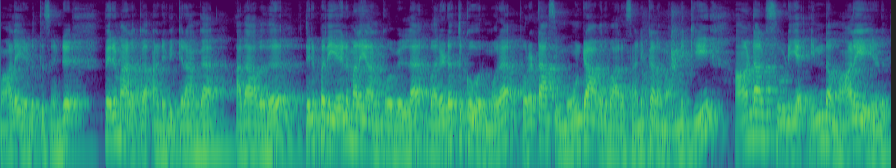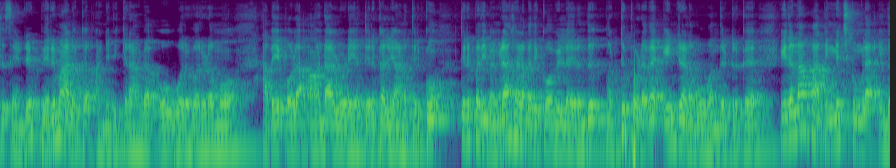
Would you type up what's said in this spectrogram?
மாலை எடுத்து சென்று பெருமாளுக்கு அணிவிக்கிறாங்க. அதாவது திருப்பதி ஏழுமலையான் கோவிலில் வருடத்துக்கு ஒரு முறை புரட்டாசி மூன்றாவது வாரம் சனிக்கிழமை அன்னைக்கு ஆண்டாள் சூடிய இந்த மாலையை எடுத்து சென்று பெருமாளுக்கு அணிவிக்கிறாங்க ஒவ்வொரு வருடமும். அதே போல் ஆண்டாளுடைய திருக்கல்யாணத்திற்கும் திருப்பதி வெங்கடாசலபதி கோவிலில் இருந்து பட்டு புடவை இன்றளவும் வந்துட்டுருக்கு இதெல்லாம் பார்த்தீங்கன்னு வச்சுக்கோங்களேன் இந்த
